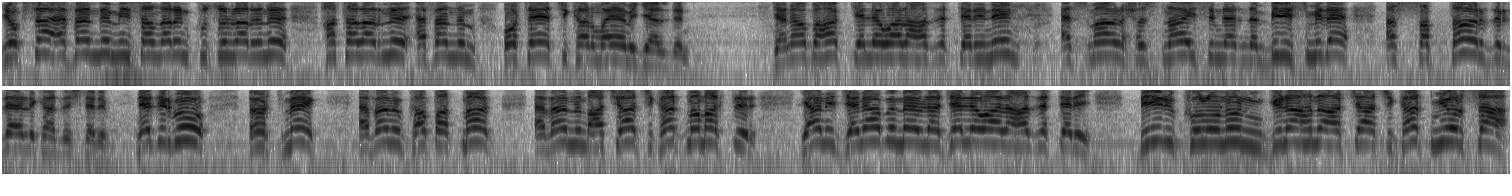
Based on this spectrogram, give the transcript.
Yoksa efendim insanların kusurlarını, hatalarını efendim ortaya çıkarmaya mı geldin? Cenab-ı Hak Celle ve Hazretleri'nin Esmaül Hüsna isimlerinden bir ismi de Es-Sattar'dır değerli kardeşlerim. Nedir bu? Örtmek, efendim kapatmak, efendim açığa çıkartmamaktır. Yani Cenab-ı Mevla Celle ve Hazretleri bir kulunun günahını açığa çıkartmıyorsa,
